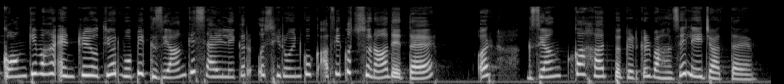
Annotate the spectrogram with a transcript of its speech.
कॉन्ग की वहाँ एंट्री होती है और वो भी गजियांग की साइड लेकर उस हीरोइन को काफ़ी कुछ सुना देता है और गजियांग का हाथ पकड़कर वहाँ से ले जाता है।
